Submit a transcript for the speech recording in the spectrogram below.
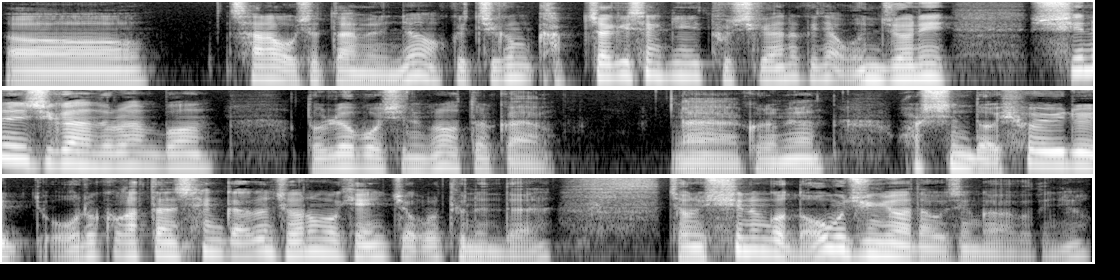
어 살아오셨다면요. 그 지금 갑자기 생긴 이 두 시간은 그냥 온전히 쉬는 시간으로 한번 돌려보시는 건 어떨까요? 네, 그러면 훨씬 더 효율이 오를 것 같다는 생각은 저는 뭐 개인적으로 드는데 저는 쉬는 거 너무 중요하다고 생각하거든요.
